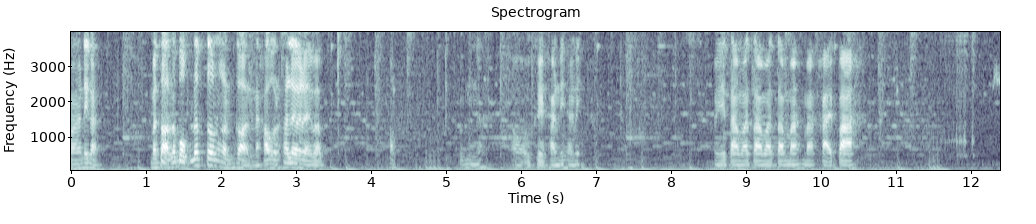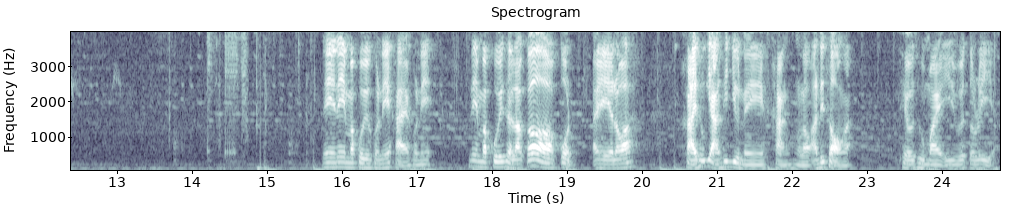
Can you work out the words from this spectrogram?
มานี่ก่อน มาสอนระบบเริ่มต้นก่อนก่อนนะครับเขาเรียกอะไรแบบอาแป๊บนึงนะอ๋อโอเคทางนี้ทางนี้โอเคตามมาตามมาตามมามาขายปลา นี่นี่มาคุยกับคนนี้ขายกับคนนี้ นี่มาคุยเสร็จแล้วก็กดไอ้แล้ววะขายทุกอย่างที่อยู่ในคลังของเราอันที่สองอะ Tell to my inventory อะ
